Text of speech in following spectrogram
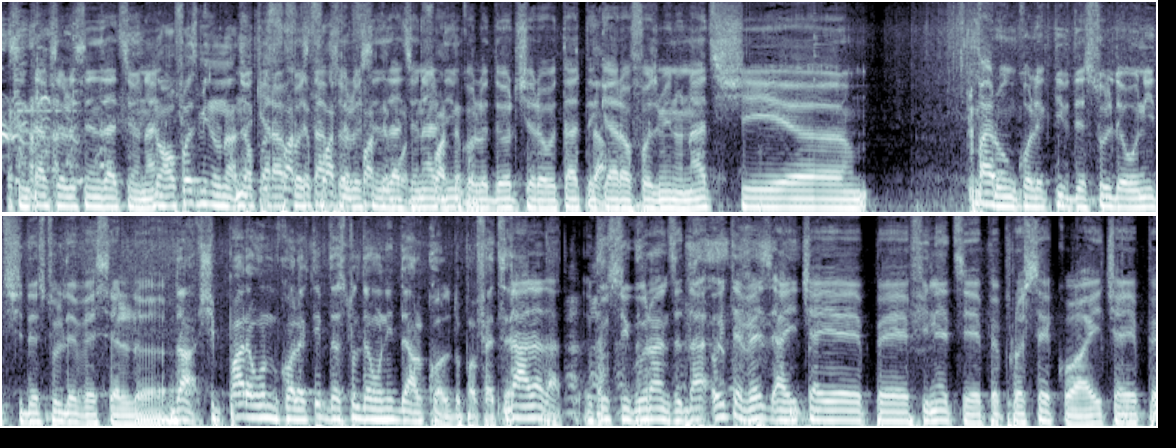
Sunt absolut senzaționali. Nu, au fost minunați, Nu, au chiar fost au fost foarte, absolut foarte, foarte senzaționali, buni, foarte dincolo de orice răutate, Da. chiar au fost minunați și uh, pare un colectiv destul de unit și destul de vesel. Uh. Da, și pare un colectiv destul de unit de alcool după fețe. Da, da, da, cu siguranță. Dar uite, vezi, aici e pe finețe, e pe prosecco, aici e pe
